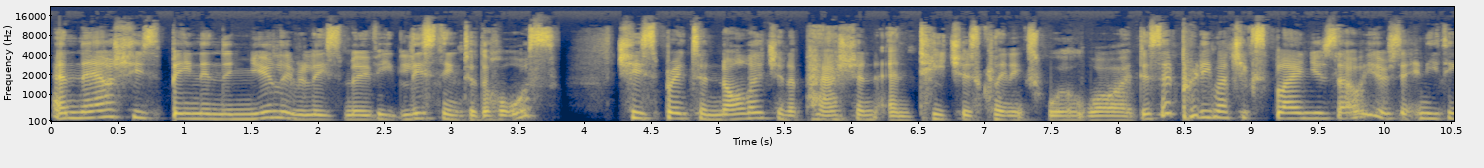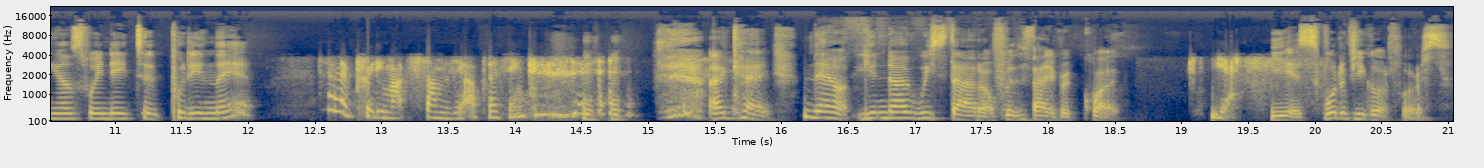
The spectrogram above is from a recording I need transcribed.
And now she's been in the newly released movie Listening to the Horse. She spreads a knowledge and a passion and teaches clinics worldwide. Does that pretty much explain you, Zoe, or is there anything else we need to put in there? That pretty much sums it up, I think. okay. Now, you know we start off with a favourite quote. yes. Yes. What have you got for us?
